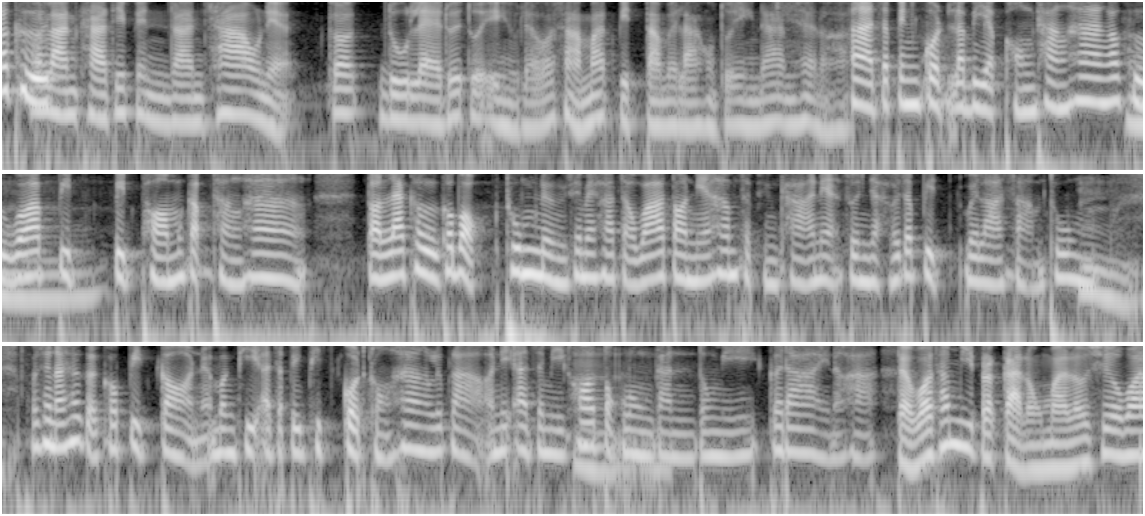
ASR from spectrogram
ก็คือเพราะร้านค้าที่เป็นร้านเช่าเนี่ย ก็ดูแลด้วยตัวเองอยู่แล้วว่าสามารถปิดตามเวลาของตัวเองได้ไม่ใช่เหรอคะอาจจะเป็นกฎระเบียบของทางห้างก็คือว่าปิดปิดพร้อมกับทางห้าง ตอนแรกคือเขาบอกทุ่มหนึ่งใช่ไหมคะ แต่ว่าตอนนี้ห้ามจับสินค้าเนี่ยส่วนใหญ่เขาจะปิดเวลาสามทุ่มอืมเพราะฉะนั้นถ้าเกิดเขาปิดก่อนเนี่ยบางทีอาจจะไปผิดกฎของห้างหรือเปล่า อันนี้อาจจะมีข้อตกลงกันตรงนี้ก็ได้นะคะ แต่ว่าถ้ามีประกาศออกมาแล้วเชื่อว่า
